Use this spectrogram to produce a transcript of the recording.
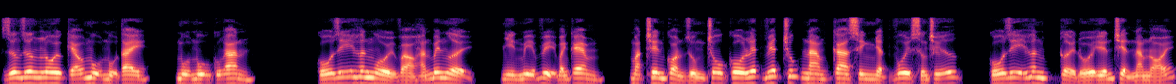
Dương Dương lôi kéo mụ mụ tay, mụ mụ cũng ăn. Cố dĩ hân ngồi vào hắn bên người, nhìn mỹ vị bánh kem, mặt trên còn dùng chocolate viết chúc Nam ca sinh nhật vui sướng chữ. Cố dĩ hân cười đối Yến Triển Nam nói,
